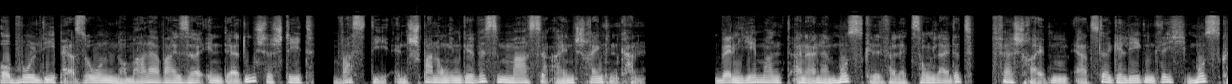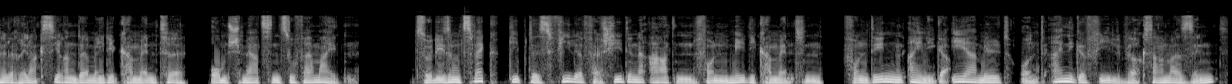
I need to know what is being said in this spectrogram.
obwohl die Person normalerweise in der Dusche steht, was die Entspannung in gewissem Maße einschränken kann. Wenn jemand an einer Muskelverletzung leidet, verschreiben Ärzte gelegentlich muskelrelaxierende Medikamente, um Schmerzen zu vermeiden. Zu diesem Zweck gibt es viele verschiedene Arten von Medikamenten, von denen einige eher mild und einige viel wirksamer sind?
